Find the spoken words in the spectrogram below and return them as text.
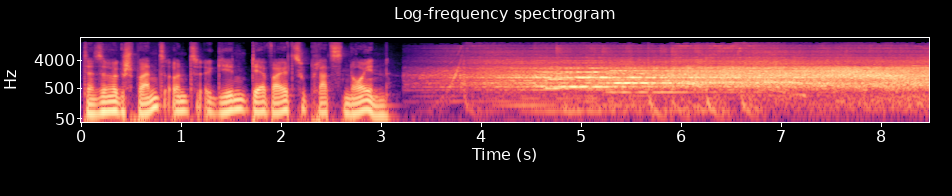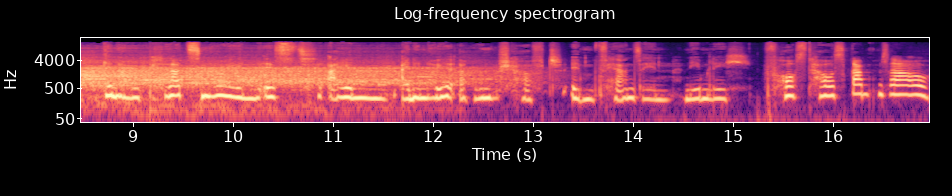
Dann sind wir gespannt und gehen derweil zu Platz 9. Genau, Platz 9 ist ein, eine neue Errungenschaft im Fernsehen, nämlich Forsthaus Rampensau.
